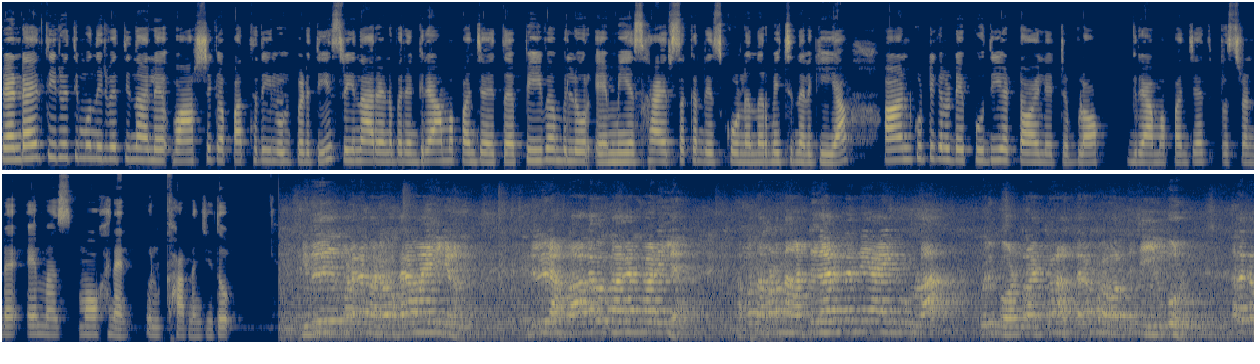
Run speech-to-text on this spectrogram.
രണ്ടായിരത്തി ഇരുപത്തി മൂന്ന് ഇരുപത്തിനാല് വാർഷിക പദ്ധതിയിൽ ഉൾപ്പെടുത്തി Sreenarayanapuram grama panchayat P Vemballoor M E S higher secondary സ്കൂളിന് നിർമ്മിച്ചു നൽകിയ ആൺകുട്ടികളുടെ പുതിയ toilet block grama panchayat president M S Mohanan ഉദ്ഘാടനം ചെയ്തു. ഇത് വളരെ മനോഹരമായിരിക്കണം. ഇതിലൊരു അപാകത ഉണ്ടാകാൻ പാടില്ല അപ്പൊ നമ്മുടെ നാട്ടുകാരൻ തന്നെയായിട്ടുള്ള ഒരു കോൺട്രാക്ടർ അത്തരം പ്രവർത്തി ചെയ്യുമ്പോൾ അതൊക്കെ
